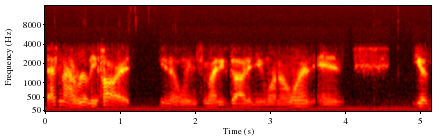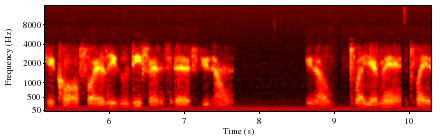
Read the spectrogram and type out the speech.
that's not really hard, you know, when somebody's guarding you one on one and you'll get called for illegal defense if you don't, you know, play your man, play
